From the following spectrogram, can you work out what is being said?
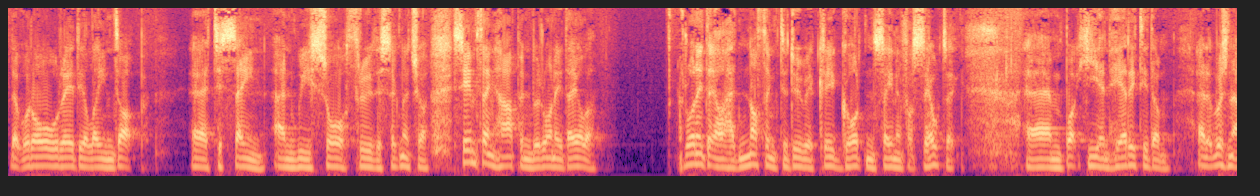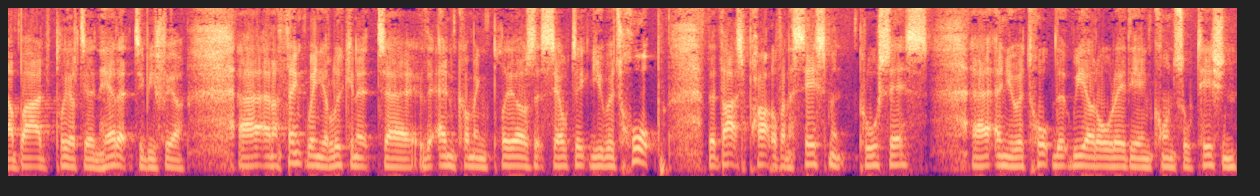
that were already lined up uh, to sign, and we saw through the signature. Same thing happened with Ronnie Deila. Ronnie Deila had nothing to do with Craig Gordon signing for Celtic, um, but he inherited him, and it wasn't a bad player to inherit, to be fair. Uh, and I think when you're looking at uh, the incoming players at Celtic, you would hope that that's part of an assessment process, uh, and you would hope that we are already in consultation,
